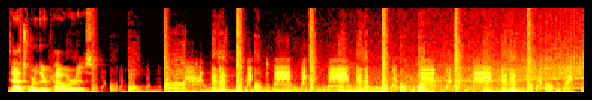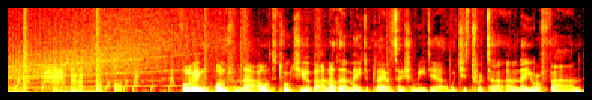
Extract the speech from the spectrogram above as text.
that's where their power is. Following on from that, I want to talk to you about another major player in social media, which is Twitter. And I know you're a fan,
